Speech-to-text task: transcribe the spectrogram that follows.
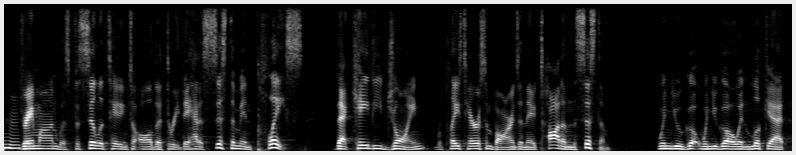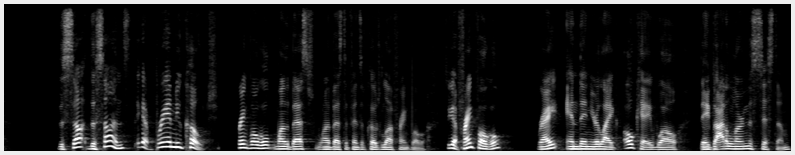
Mm-hmm. Draymond was facilitating to all the three. They had a system in place that KD joined, replaced Harrison Barnes, and they taught him the system when you go when you go and look at the Sun, the Suns, they got a brand new coach. Frank Vogel, one of the best, one of the best defensive coaches. Love Frank Vogel. So you got Frank Vogel, right? And then you're like, okay, well, they've got to learn the system,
